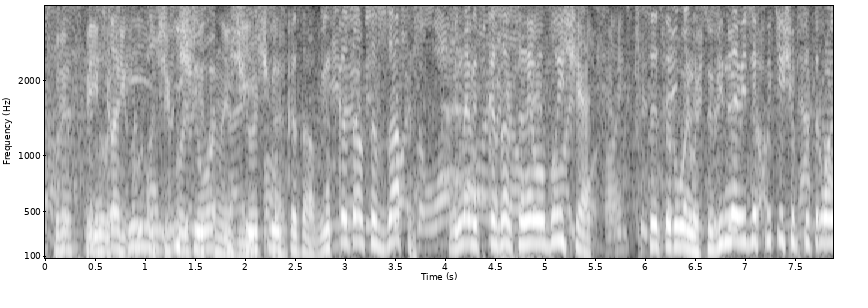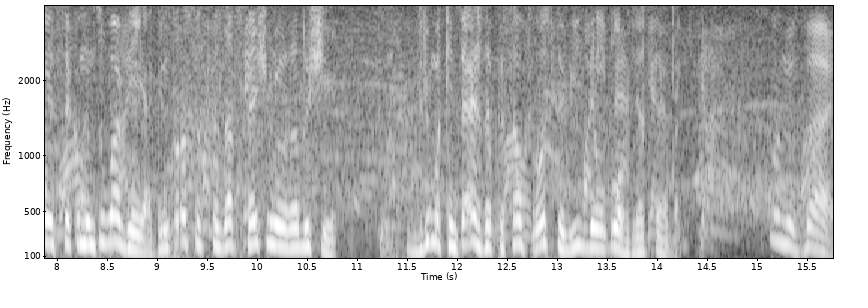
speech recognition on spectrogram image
В принципі, Ну так хотів, і, і що, і що, що він сказав? Він сказав це в запис. Він навіть сказав це не в обличчя Сета Ролінсу. Він навіть не хотів, щоб Сет це коментував ніяк. Він просто сказав все, що в нього на душі. Дрю Макінтайр записав просто відеоблог для себе. Ну не знаю.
